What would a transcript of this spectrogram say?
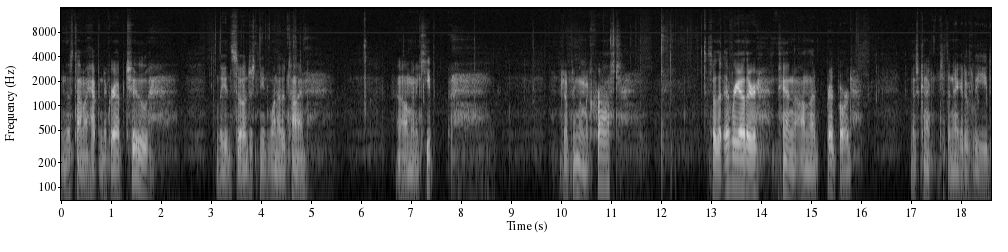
And this time I happen to grab two leads so I'll just need one at a time. And I'm going to keep jumping them across so that every other pin on the breadboard is connected to the negative lead.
